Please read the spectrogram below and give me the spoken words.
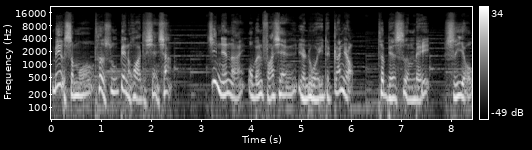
没有什么特殊变化的现象。近年来，我们发现人为的干扰，特别是煤、石油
